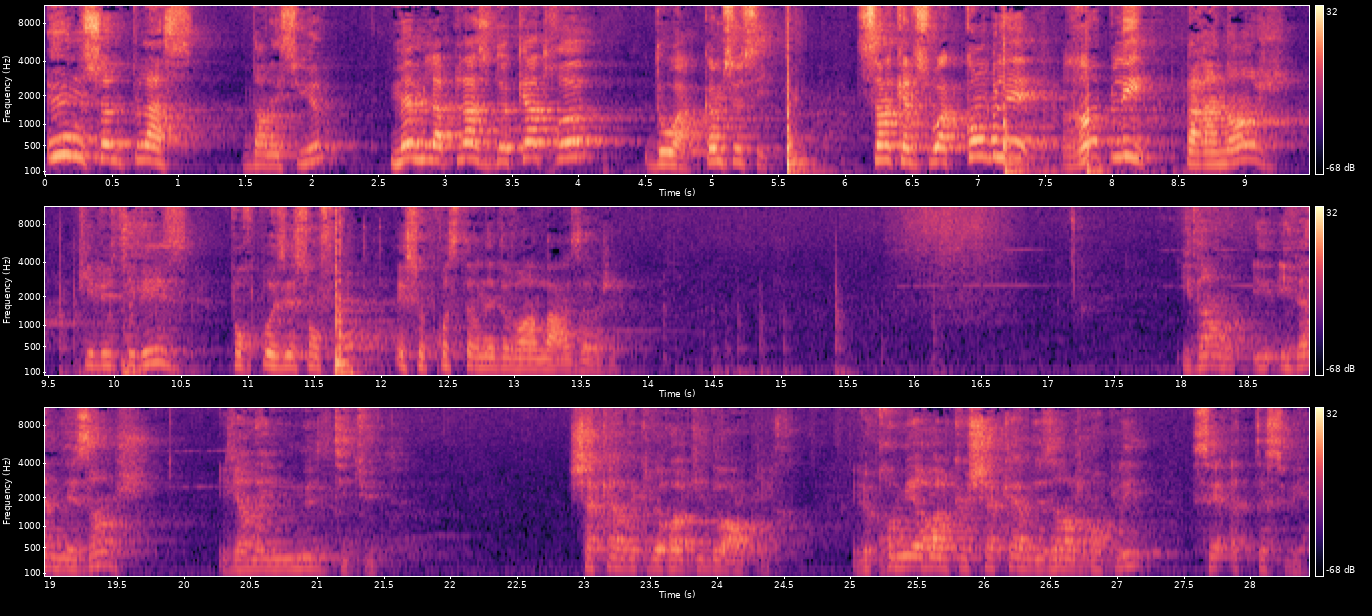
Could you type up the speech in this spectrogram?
une seule place dans les cieux, même la place de quatre doigts, comme ceci, sans qu'elle soit comblée, remplie par un ange qu'il utilise pour poser son front et se prosterner devant Allah Azzawajal. Idem, les anges, il y en a une multitude. Chacun avec le rôle qu'il doit remplir. Et le premier rôle que chacun des anges remplit, c'est at-tasbih.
